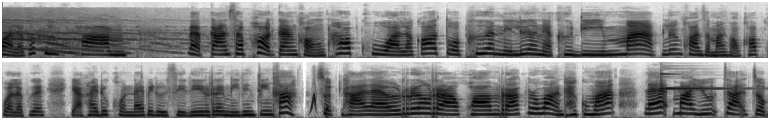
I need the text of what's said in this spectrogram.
อะแล้วก็คือความแบบการซัพพอร์ตกันของครอบครัว แล้วก็ตัวเพื่อนในเรื่องเนี่ยคือดีมากเรื่องความสัมพันธ์ของครอบครัวและเพื่อน อยากให้ทุกคนได้ไปดูซีรีส์เรื่องนี้จริง ๆ ค่ะ สุดท้ายแล้วเรื่องราวความรักระหว่างทากุมะ และมายุจะจบ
